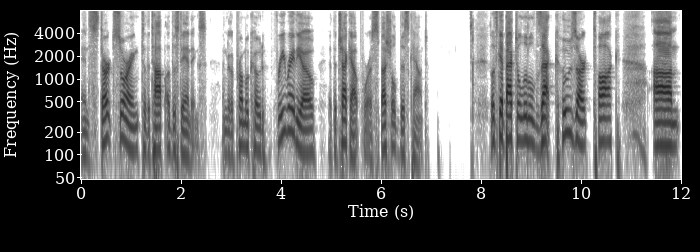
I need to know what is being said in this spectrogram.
and start soaring to the top of the standings under the promo code free radio at the checkout for a special discount. So let's get back to a little Zach Cozart talk. Um,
